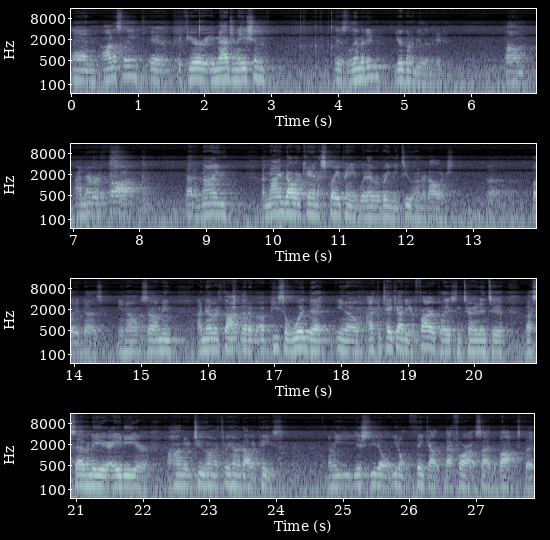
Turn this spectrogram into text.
And honestly, if, if your imagination is limited, you're going to be limited. Um, I never thought that a nine a nine dollar can of spray paint would ever bring me two hundred dollars, but it does. You know, so I mean, I never thought that a, a piece of wood that you know I could take out of your fireplace and turn it into a seventy or eighty or a hundred, two hundred, three hundred dollar piece. I mean, you just you don't you don't think out that far outside the box, but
